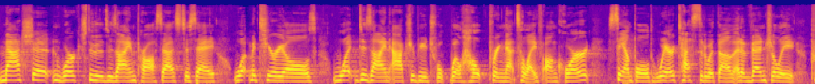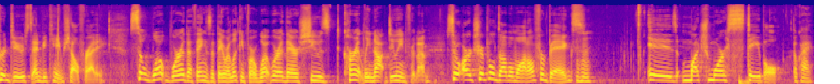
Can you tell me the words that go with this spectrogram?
matched it, and worked through the design process to say what materials, what design attributes will, will help bring that to life on court, sampled, wear tested with them, and eventually produced and became shelf ready. So, what were the things that they were looking for? What were their shoes currently not doing for them? So, our triple double model for bigs. Mm-hmm is much more stable okay.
